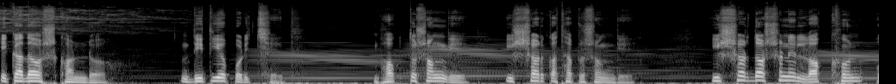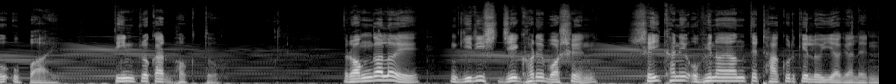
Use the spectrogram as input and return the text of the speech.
একাদশ খণ্ড, দ্বিতীয় পরিচ্ছেদ। ভক্ত সঙ্গে, ঈশ্বর কথা প্রসঙ্গে। ঈশ্বর দর্শনের লক্ষণ ও উপায়, তিন প্রকার ভক্ত। রঙ্গালয়ে গিরিশ যে ঘরে বসেন, সেইখানে অভিনয়ান্তে ঠাকুরকে লইয়া গেলেন।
